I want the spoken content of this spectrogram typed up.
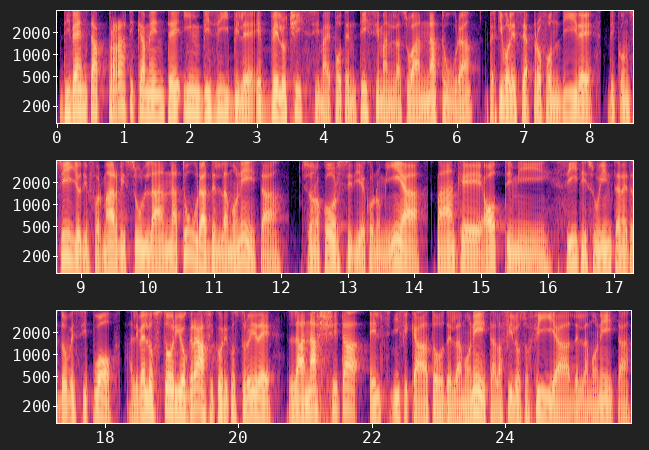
diventa praticamente invisibile e velocissima e potentissima nella sua natura. Per chi volesse approfondire vi consiglio di informarvi sulla natura della moneta. Ci sono corsi di economia, ma anche ottimi siti su internet dove si può a livello storiografico ricostruire la nascita e il significato della moneta, la filosofia della moneta,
